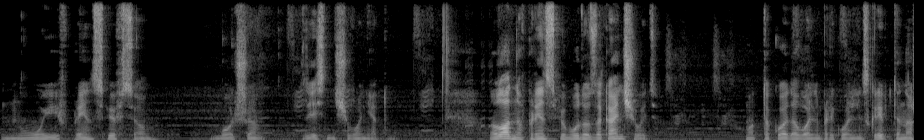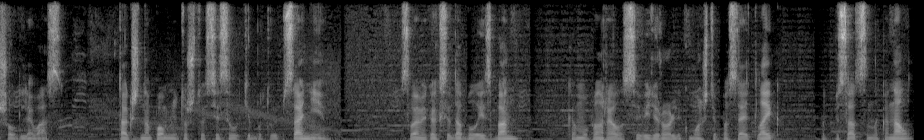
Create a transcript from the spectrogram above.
Ну и, в принципе, все. Больше здесь ничего нету. Ну ладно, в принципе, буду заканчивать. Вот такой довольно прикольный скрипт я нашел для вас. Также напомню то, что все ссылки будут в описании. С вами, как всегда, был Избан. Кому понравился видеоролик, можете поставить лайк, подписаться на канал.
